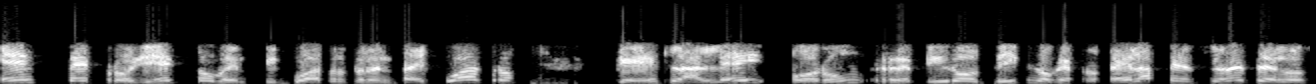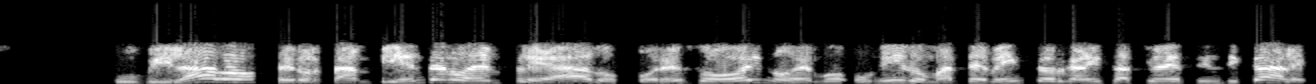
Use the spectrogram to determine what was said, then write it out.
este proyecto 2434, que es la ley por un retiro digno que protege las pensiones de los jubilados, pero también de los empleados. Por eso hoy nos hemos unido más de 20 organizaciones sindicales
